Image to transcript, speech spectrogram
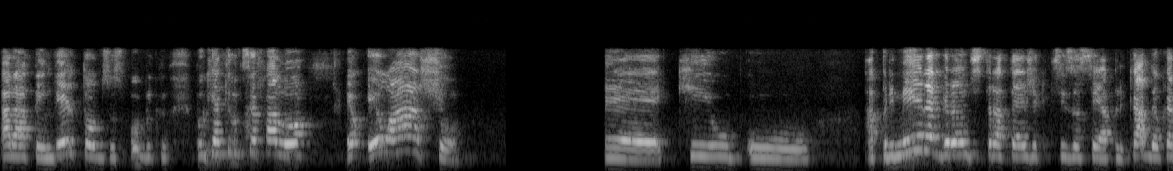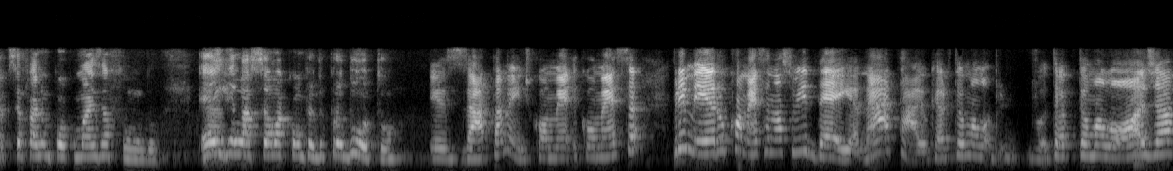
para atender todos os públicos, porque é aquilo que você falou, eu, eu acho é, que o, o, a primeira grande estratégia que precisa ser aplicada, eu quero que você fale um pouco mais a fundo, é em relação à compra do produto? Exatamente. Come, começa. Primeiro, começa na sua ideia, né? Ah, tá, eu quero ter uma, ter, uma loja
